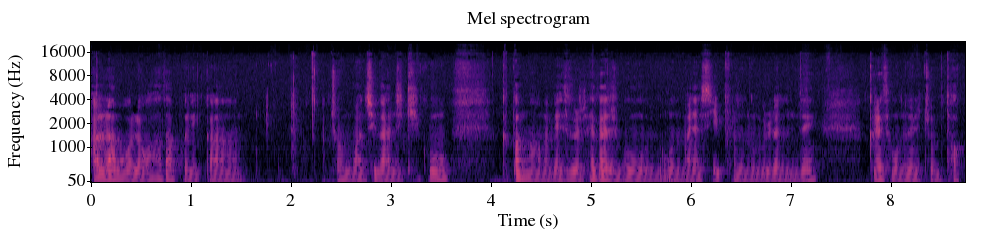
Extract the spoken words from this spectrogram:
발라 먹으려고 하다 보니까 좀 원칙을 안 지키고 급한 마음에 매수를 해가지고 오늘 마이너스 2% 정도 물렸는데 그래서 오늘 좀 더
